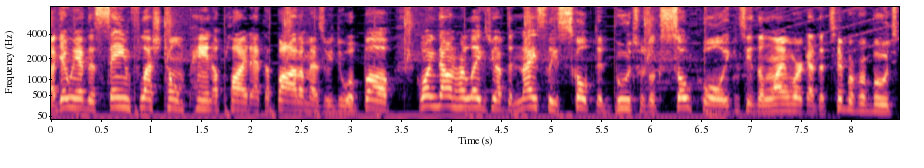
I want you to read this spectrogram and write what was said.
Again, we have the same flesh tone paint applied at the bottom as we do above. Going down her legs, we have the nicely sculpted boots, which looks so cool. You can see the line work at the tip of her boots.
